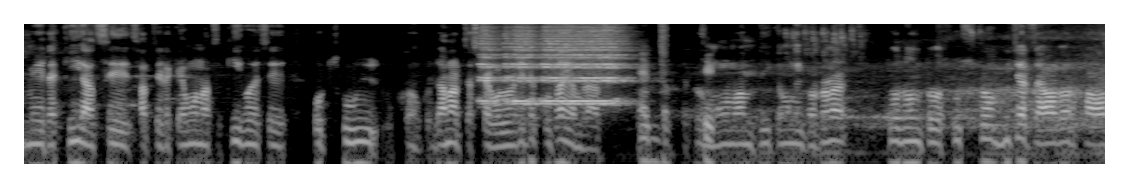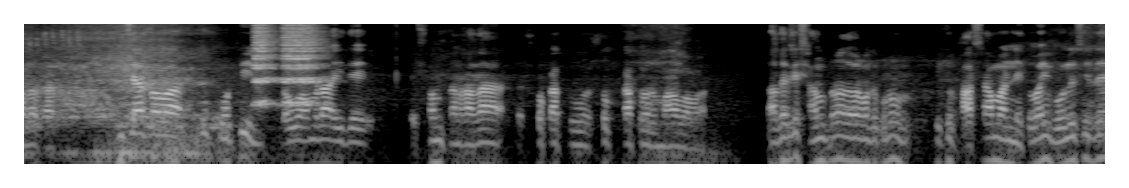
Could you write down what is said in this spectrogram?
মেয়েটা কি আছে ছাত্রীটা কেমন আছে কি হয়েছে ওর স্কুল জানার চেষ্টা করল না এটা কোথায় আমরা আছি? একদম মর্মান্তিক এবং এই ঘটনার তদন্ত সুষ্ঠু বিচার চাওয়া দরকার পাওয়া দরকার। বিচার পাওয়া খুব কঠিন তবু আমরা এই যে সন্তান হারা শোকাতুর শোকাতর মা বাবা তাদেরকে সান্ত্বনা দেওয়ার মতো কোনো কিছু ভাষা আমার নেই। তো আমি বলেছি যে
